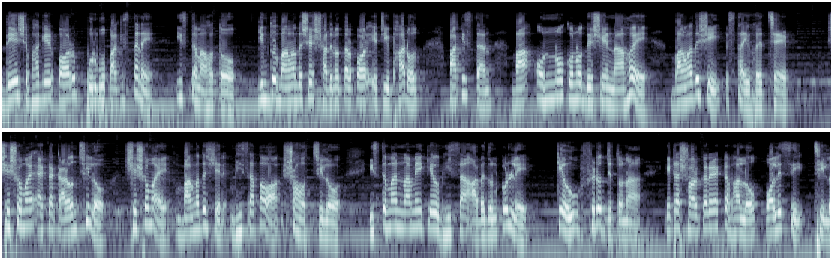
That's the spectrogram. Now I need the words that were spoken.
দেশ ভাগের পর পূর্ব পাকিস্তানে ইস্তেমা হতো। কিন্তু বাংলাদেশের স্বাধীনতার পর এটি ভারত, পাকিস্তান বা অন্য কোনো দেশে না হয়ে বাংলাদেশেই স্থায়ী হয়েছে। সে সময় একটা কারণ ছিল, সে সময় বাংলাদেশের ভিসা পাওয়া সহজ ছিল। ইস্তেমার নামে কেউ ভিসা আবেদন করলে কেউ ফেরত যেত না। এটা সরকারের একটা ভালো পলিসি ছিল।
